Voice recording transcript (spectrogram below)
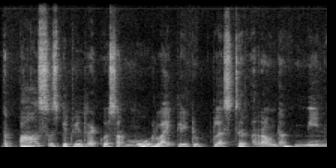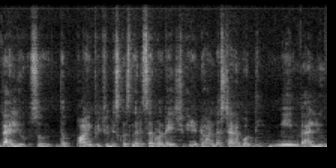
the passes between requests are more likely to cluster around a mean value. So the point which we discussed in the disadvantage, we need to understand about the mean value.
